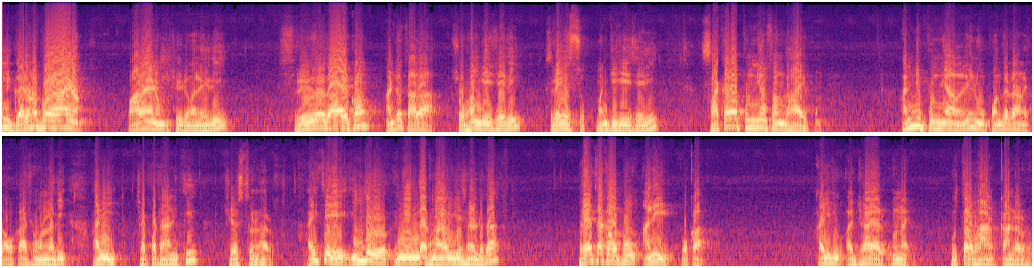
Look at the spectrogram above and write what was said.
ఈ గరుణ పారాయణం పారాయణం చేయడం అనేది శ్రేయోదాయకం అంటే చాలా శుభం చేసేది శ్రేయస్సు మంచి చేసేది సకల పుణ్య సందాయకం అన్ని పుణ్యాలని నువ్వు పొందడానికి అవకాశం ఉన్నది అని చెప్పటానికి చేస్తున్నారు. అయితే ఇందులో నేను ఇందాక మనవి చేసినట్టుగా ప్రేతకల్పం అని ఒక ఐదు అధ్యాయాలు ఉన్నాయి ఉత్తర భా కాండంలో.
